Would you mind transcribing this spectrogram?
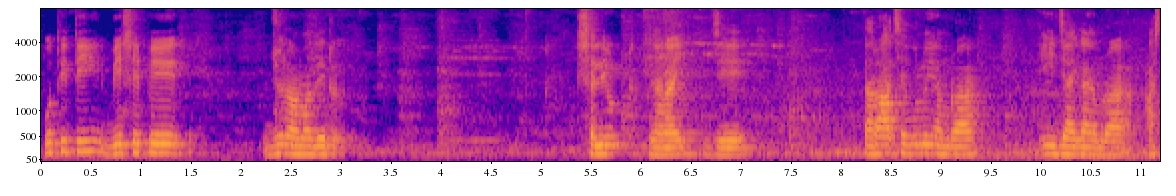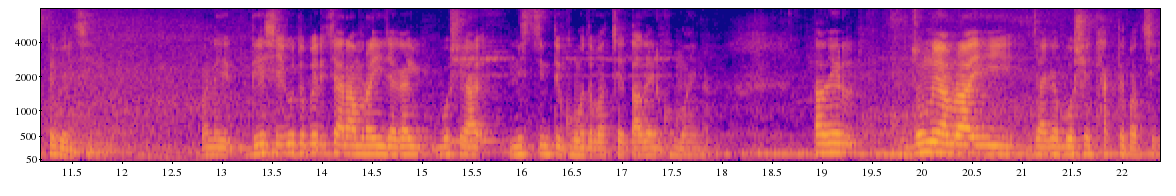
প্রতিটি বিএসএফের জন্য আমাদের স্যালিউট জানাই যে তারা আছে বলেই আমরা এই জায়গায় আমরা আসতে পেরেছি। মানে দেশ এগোতে পেরেছি আর আমরা এই জায়গায় বসে নিশ্চিন্তে ঘুমাতে পারছি, তাদের ঘুম হয় না। তাদের জন্যই আমরা এই জায়গায় বসে থাকতে পারছি।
